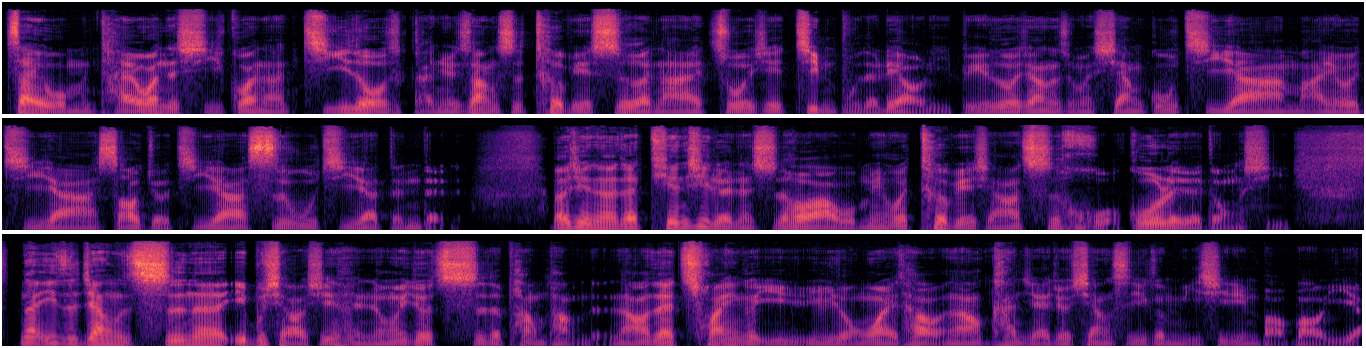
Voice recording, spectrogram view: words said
在我们台湾的习惯啊，鸡肉是感觉上是特别适合拿来做一些进补的料理，比如说像是什么香菇鸡啊、麻油鸡啊、烧酒鸡啊、四物鸡啊等等。而且呢，在天气冷的时候啊，我们也会特别想要吃火锅类的东西。那一直这样子吃呢，一不小心很容易就吃的胖胖的，然后再穿一个羽羽绒外套，然后看起来就像是一个米其林宝宝一样。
